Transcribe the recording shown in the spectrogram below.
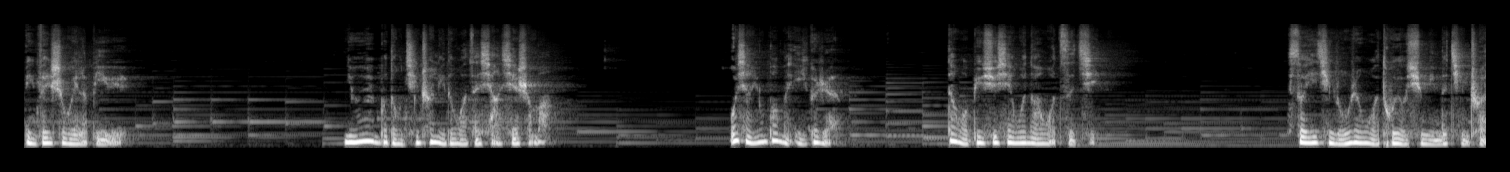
并非是为了避雨。你永远不懂青春里的我在想些什么。我想拥抱每一个人，但我必须先温暖我自己。所以，请容忍我徒有虚名的青春，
